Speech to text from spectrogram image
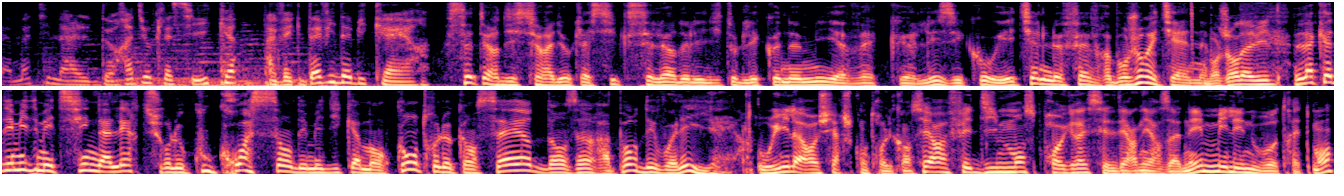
La matinale de Radio Classique avec David Abiker. 7h10 sur Radio Classique, c'est l'heure de l'édito de l'économie avec les échos et Étienne Lefebvre. Bonjour Étienne. Bonjour David. L'Académie de médecine alerte sur le coût croissant des médicaments contre le cancer dans un rapport dévoilé hier. Oui, la recherche contre le cancer a fait d'immenses progrès ces dernières années, mais les nouveaux traitements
